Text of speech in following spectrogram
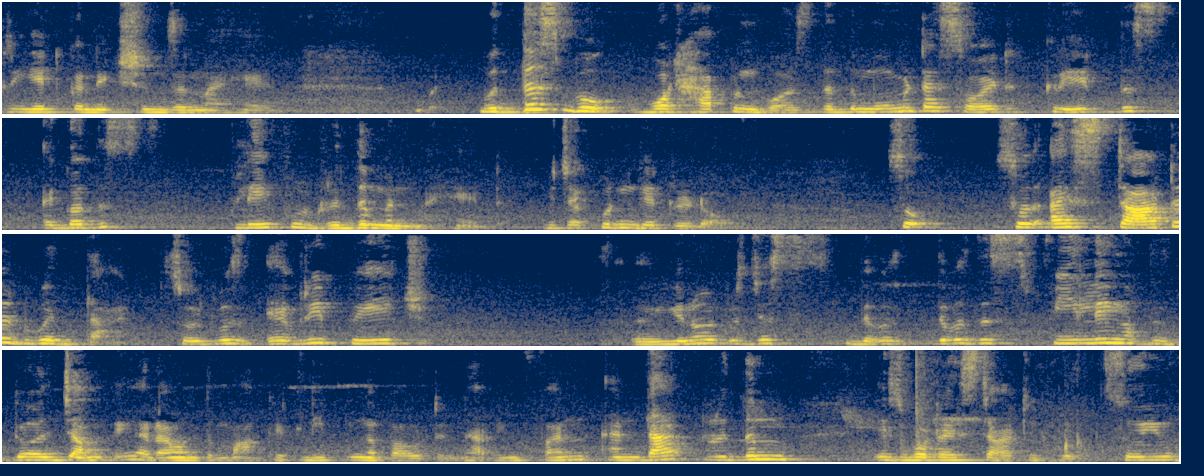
create connections in my head. With this book, what happened was that the moment I saw it, it this, I got this playful rhythm in my head, which I couldn't get rid of. So, so I started with that. So it was every page, uh, you know, it was just, there was, there was this feeling of this girl jumping around the market, leaping about and having fun. And that rhythm is what I started with. So you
